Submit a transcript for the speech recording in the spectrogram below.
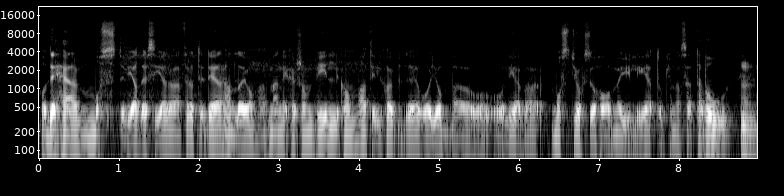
Och det här måste vi adressera. För att det, det här handlar ju om att människor som vill komma till Skövde och jobba och, och leva måste ju också ha möjlighet att kunna sätta bo. Mm.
